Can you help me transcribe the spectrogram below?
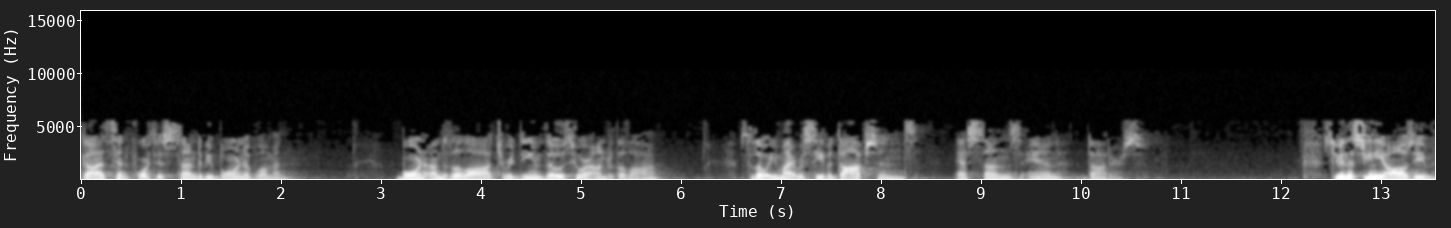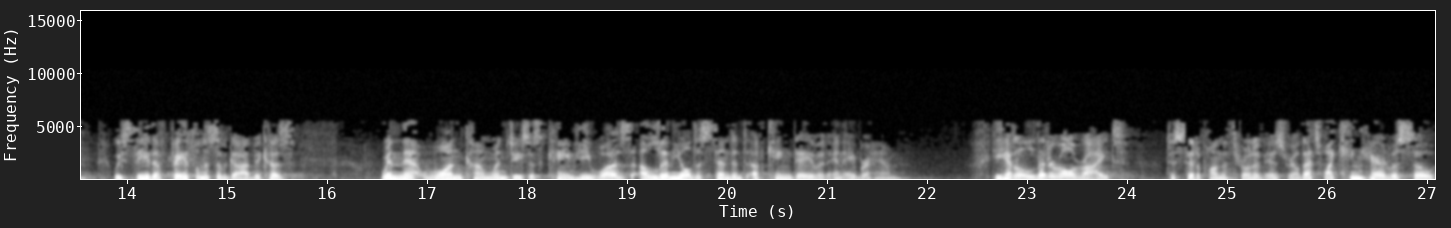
God sent forth his Son to be born of woman, born under the law to redeem those who are under the law, so that we might receive adoptions as sons and daughters. So in this genealogy, we see the faithfulness of God because when that one come, when Jesus came, he was a lineal descendant of King David and Abraham. He had a literal right to sit upon the throne of Israel. That's why King Herod was so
